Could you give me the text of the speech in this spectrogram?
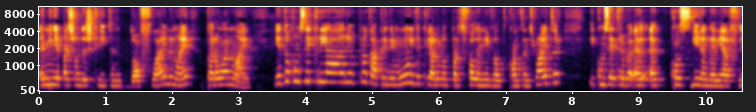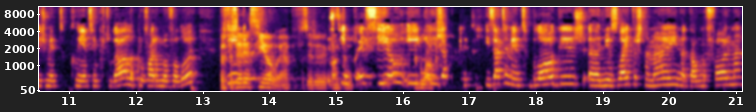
a minha paixão da escrita do offline, não é, para o online. E então comecei a criar, pronto, a aprender muito, a criar o meu portfólio a nível de content writer, e comecei a, a, a conseguir angariar, felizmente, clientes em Portugal, a provar o meu valor. Para fazer e, SEO, é? Para fazer eh. Sim, SEO e exatamente, exatamente, blogs, uh, newsletters também, de alguma forma.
